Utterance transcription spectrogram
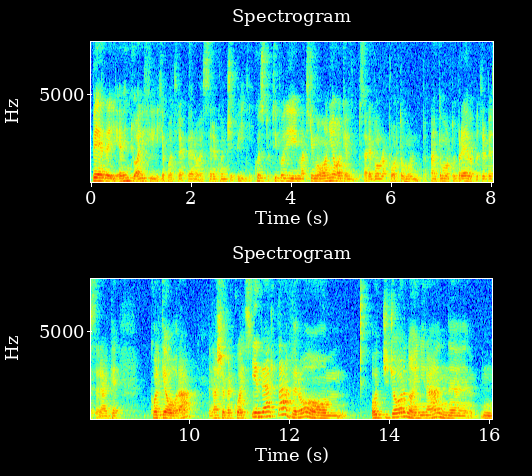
per eventuali figli che potrebbero essere concepiti. Questo tipo di matrimonio, che sarebbe un rapporto anche molto breve, potrebbe essere anche qualche ora, nasce per questo. In realtà però oggigiorno in Iran mm,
